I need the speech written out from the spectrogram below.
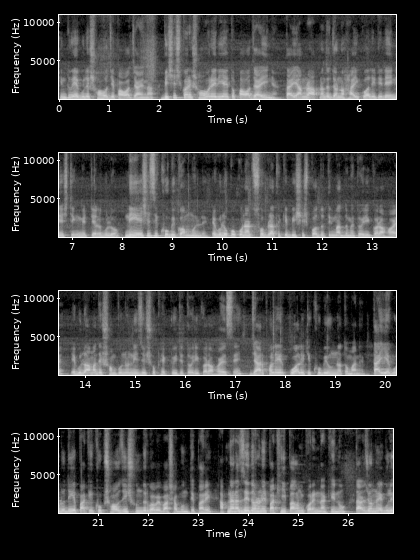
কিন্তু এগুলো সহজে পাওয়া যায় না। বিশেষ করে শহর এরিয়ায় তো পাওয়া যায়ই না। তাই আমরা আপনাদের জন্য হাই কোয়ালিটির এই নেস্টিং মেটেরিয়ালগুলো নিয়ে এসেছি খুবই কম মূল্যে। এগুলো কোকোনাট সোবরা থেকে বিশেষ পদ্ধতির মাধ্যমে তৈরি করা হয়। এগুলো আমাদের সম্পূর্ণ নিজস্ব ফ্যাক্টরিতে তৈরি করা হয়েছে। যার ফলে এর কোয়ালিটি খুবই উন্নত মানের। তাই এগুলো দিয়ে পাখি খুব সহজেই সুন্দরভাবে বাসা বুনতে পারে। আপনারা যে ধরনের পাখি পালন করেন না কেন, তার জন্য এগুলি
